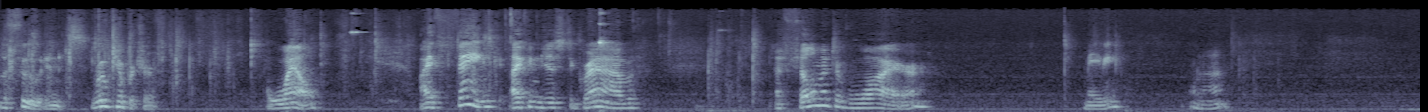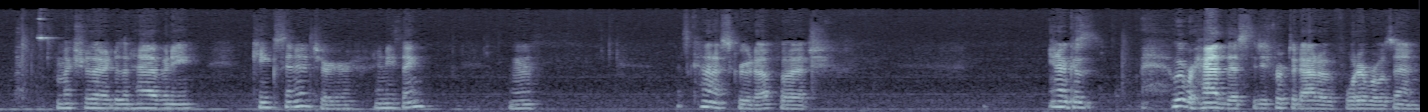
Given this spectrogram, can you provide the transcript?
the food, and it's room temperature. Well, I think I can just grab a filament of wire, maybe, or not. Make sure that it doesn't have any kinks in it or anything. Hmm. It's kind of screwed up, but... You know, because whoever had this, they just ripped it out of whatever was in.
